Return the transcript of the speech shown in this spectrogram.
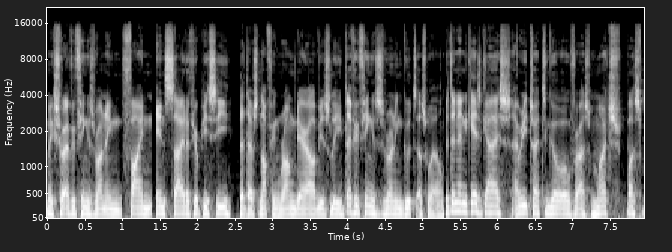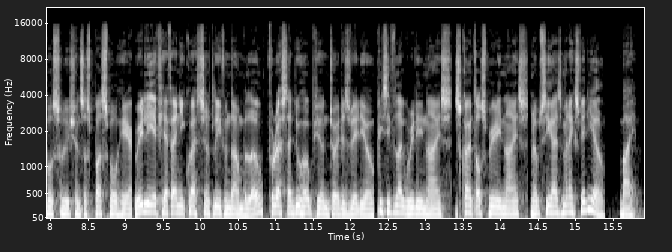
Make sure everything is running fine inside of your PC, that there's nothing wrong there, obviously. That everything is running good as well. But in any case, guys, I really tried to go over as much possible solutions as possible here. Really, if you have any questions, leave them down below. For the rest, I do hope you enjoyed this video. Please leave a like really nice. Subscribe to also really nice. And I hope to see you guys in my next video. Bye.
